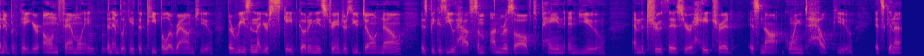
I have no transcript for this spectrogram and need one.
than implicate your own family, mm-hmm. than implicate the people around you. The reason that you're scapegoating these strangers you don't know is because you have some unresolved pain in you. And the truth is, your hatred is not going to help you, it's going to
